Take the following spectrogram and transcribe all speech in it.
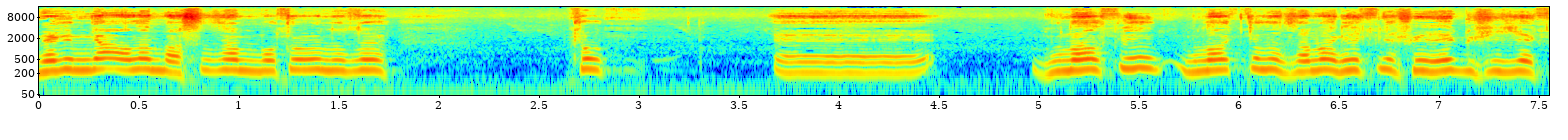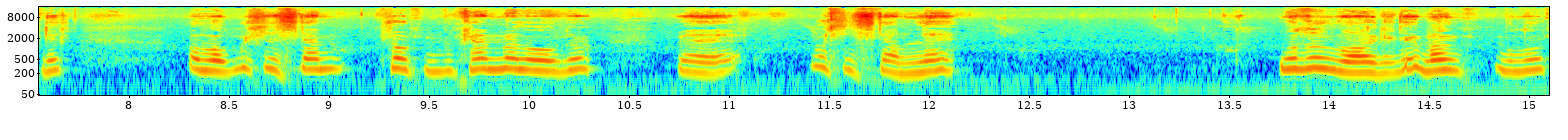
Verimli alamazsınız ama motorunuzu çok eee bunaltı, bunalttığınız zaman rekleşmeye düşecektir. Ama bu sistem çok mükemmel oldu ve bu sistemle uzun vadede ben bunu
